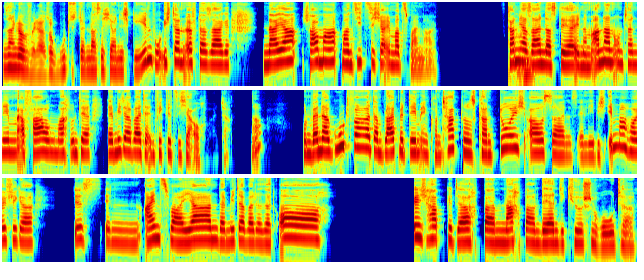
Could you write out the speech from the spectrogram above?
Sie sagen, wenn er so gut ist, dann lasse ich ja nicht gehen. Wo ich dann öfter sage, naja, schau mal, man sieht sich ja immer zweimal. Kann mhm. ja sein, dass der in einem anderen Unternehmen Erfahrungen macht und der, der Mitarbeiter entwickelt sich ja auch weiter. Ne? Und wenn er gut war, dann bleibt mit dem in Kontakt und es kann durchaus sein, das erlebe ich immer häufiger, dass in ein, zwei Jahren der Mitarbeiter sagt, oh, ich habe gedacht, beim Nachbarn wären die Kirschen roter.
